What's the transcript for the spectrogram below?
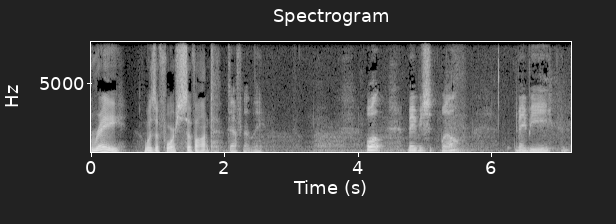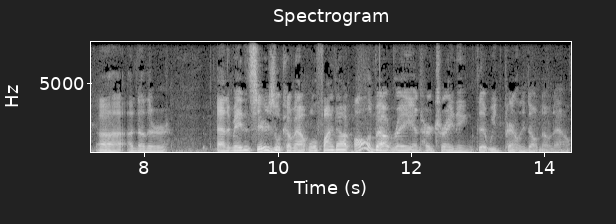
Rey was a force savant. Definitely. Well, maybe. Sh- well, maybe uh, another animated series will come out. We'll find out all about Rey and her training that we apparently don't know now.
